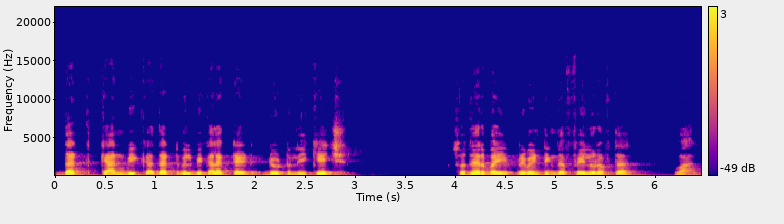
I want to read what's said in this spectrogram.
that can be that will be collected due to leakage. So thereby preventing the failure of the valve.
